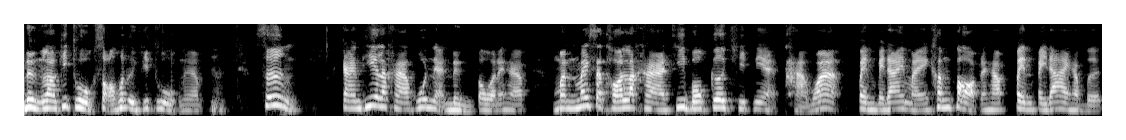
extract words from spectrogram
หนึ่งเราคิดถูกสองคนอื่นคิดถูกนะครับ ซึ่งการที่ราคาหุ้นเนี่ยหนึ่งตัวนะครับ มันไม่สะท้อนราคาที่โบรกเกอร์คิดเนี่ย ถามว่าเป็นไปได้ไหมคำตอบนะครับ เป็นไปได้ครับเบิร์ต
